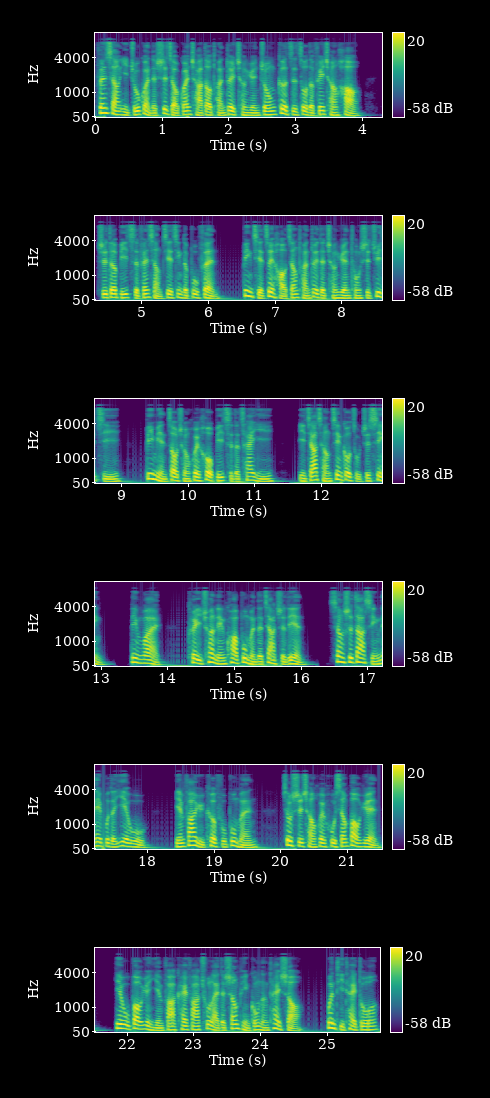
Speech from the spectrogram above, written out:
分享以主管的视角观察到团队成员中各自做得非常好。值得彼此分享借鉴的部分，并且最好将团队的成员同时聚集，避免造成会后彼此的猜疑，以加强建构组织性。另外，可以串联跨部门的价值链，像是大型内部的业务、研发与客服部门，就时常会互相抱怨，业务抱怨研发开发出来的商品功能太少，问题太多，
